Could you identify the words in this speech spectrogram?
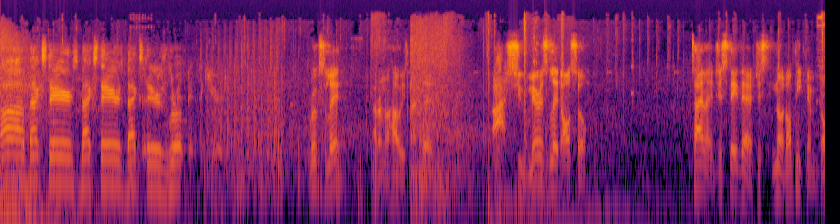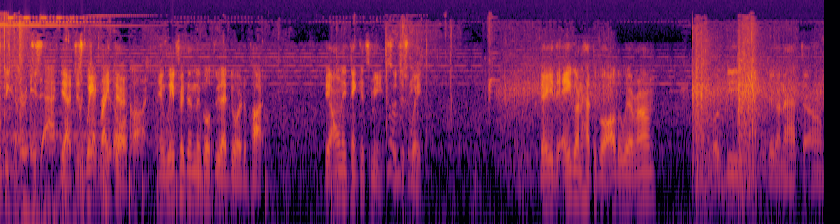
Ah, backstairs, backstairs, The backstairs, defuser rook. has been secured. Rook's lit. I don't know how he's not dead. Ah, shoot. Mirror's lit also. Silent, just stay there. Just no, don't peek them. Don't peek them. Just, yeah, just wait right there and wait for them to go through that door to pot. They only think it's me, so just wait. They're either A gonna have to go all the way around, or B they're gonna have to um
